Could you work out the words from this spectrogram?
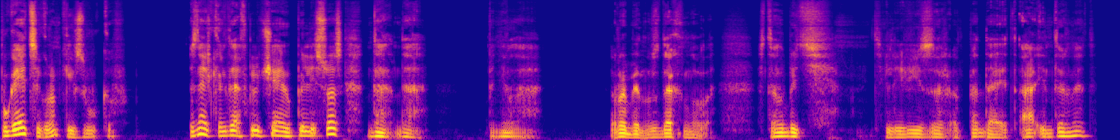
Пугается громких звуков. Знаешь, когда включаю пылесос... Да, да, поняла. Робин вздохнула. Стало быть, телевизор отпадает. А интернет?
